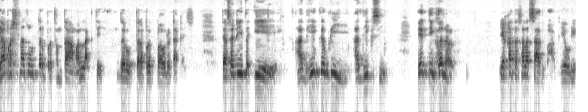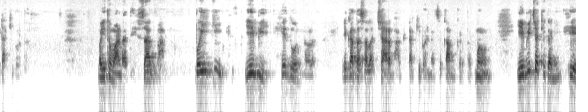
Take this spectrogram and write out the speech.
या प्रश्नाचं उत्तर प्रथमतः आम्हाला लागते जर उत्तराप्रत पावलं टाकायची. त्यासाठी इथं ए अधिक बी अधिक सी हे तिघ नळ एका तासाला सात भाग एवढी टाकी भरतात. मग इथं मांडा ते सात भाग. पैकी ए बी हे दोन नळ एका तासाला चार भाग टाकी भरण्याचं काम करतात. म्हणून एबीच्या ठिकाणी हे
